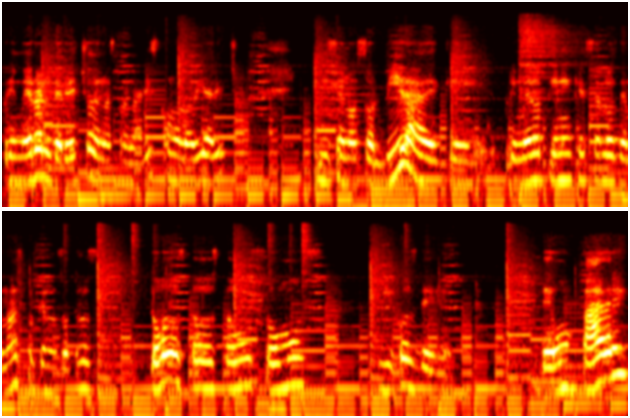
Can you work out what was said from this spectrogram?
primero el derecho de nuestra nariz, como lo había dicho. Y se nos olvida de que primero tienen que ser los demás porque nosotros todos, todos, todos somos hijos de, un padre,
